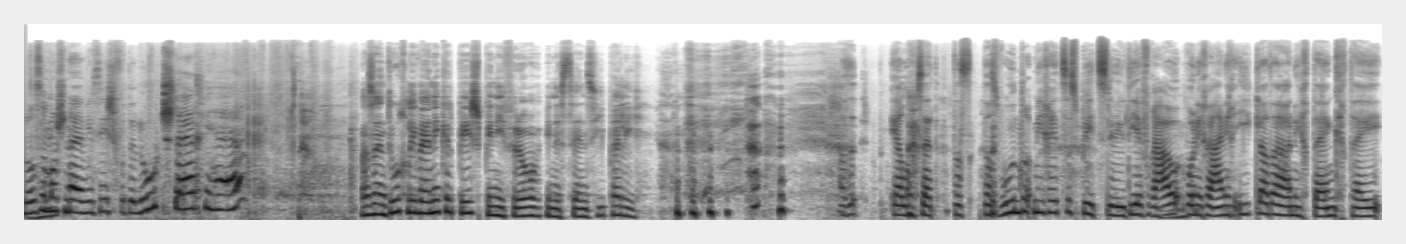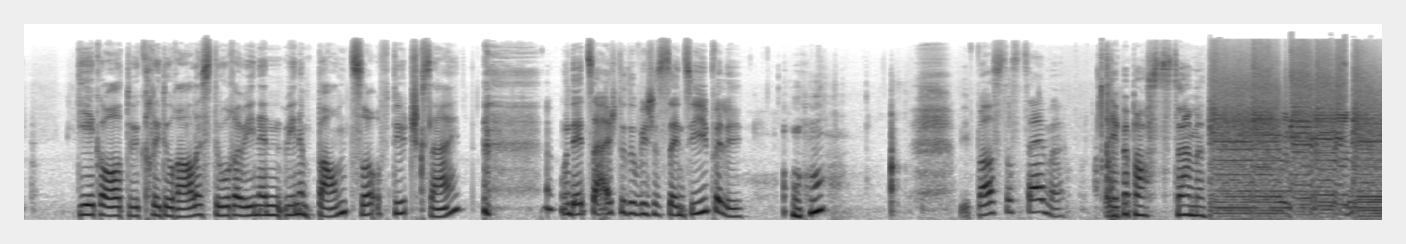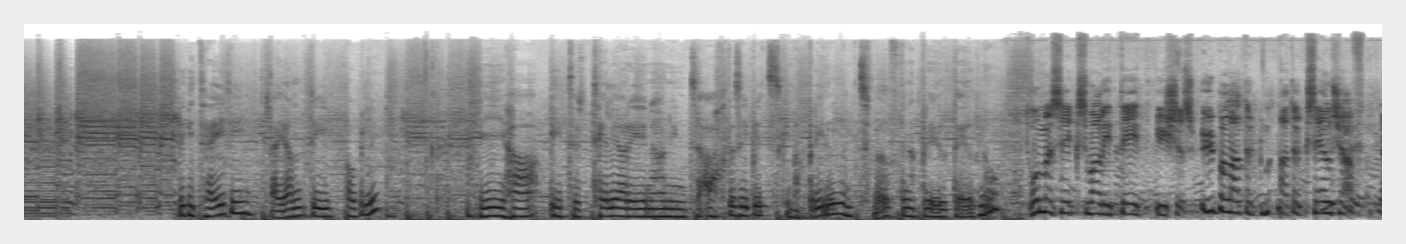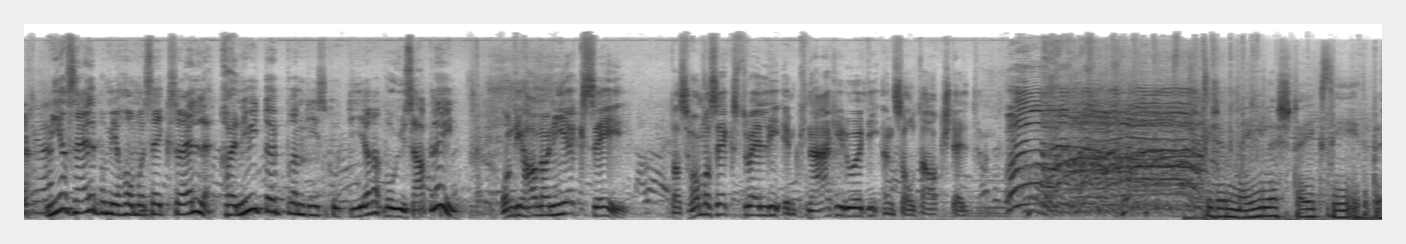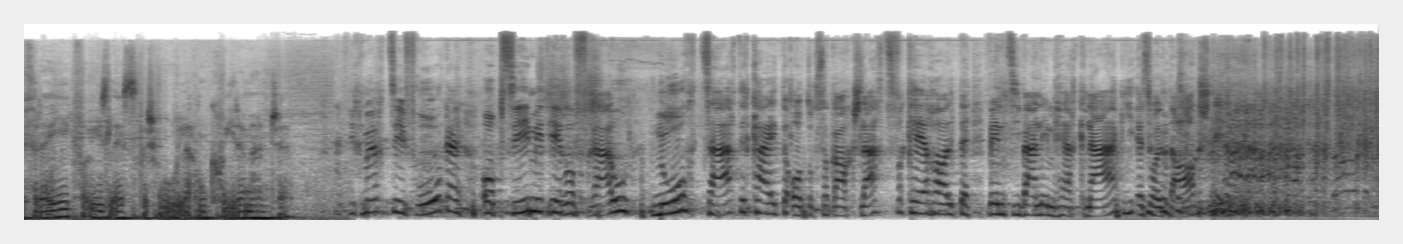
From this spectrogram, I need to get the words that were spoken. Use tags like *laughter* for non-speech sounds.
hören wir mhm. schnell, wie es ist von der Lautstärke her. Also wenn du ein weniger bist, bin ich froh, ich bin ein Sensibeli. *laughs* also ehrlich gesagt, das, das, wundert mich jetzt ein bisschen, weil die Frau, mhm. die ich eigentlich eingeladen habe, ich denke, hey, die geht wirklich durch alles durch, wie ein, wie ein Panzer, auf Deutsch gesagt. *laughs* Und jetzt sagst du, du bist ein Sensibeli. Mhm. Wie passt das zusammen? Eben passt es zusammen. Ich bin Heidi Gianti Oberli. Ich habe in der Telearena 1978 im April, am 12. April teilgenommen. Die Homosexualität ist ein Übel an der, an der Gesellschaft. Wir selber, wir Homosexuellen, können nicht mit jemandem diskutieren, der uns ablehnt. Und ich habe noch nie gesehen, dass Homosexuelle im Knägerudi einen Soldat gestellt haben. Es war ein Meilenstein in der Befreiung von uns Lesben, Schwulen und queeren Menschen. Ich möchte Sie fragen, ob Sie mit Ihrer Frau nur Zärtlichkeiten oder sogar Geschlechtsverkehr halten, wenn Sie wenn im Herr Gnägi ein Soldat stellen.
